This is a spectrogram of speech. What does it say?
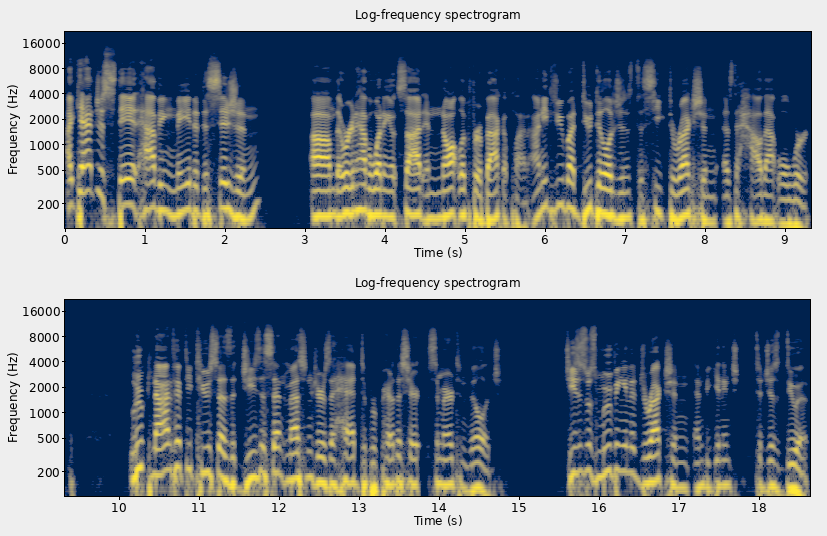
I can't just stay at having made a decision um, that we're going to have a wedding outside and not look for a backup plan. I need to do my due diligence to seek direction as to how that will work. Luke 9:52 says that Jesus sent messengers ahead to prepare the Samaritan village. Jesus was moving in a direction and beginning to just do it.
